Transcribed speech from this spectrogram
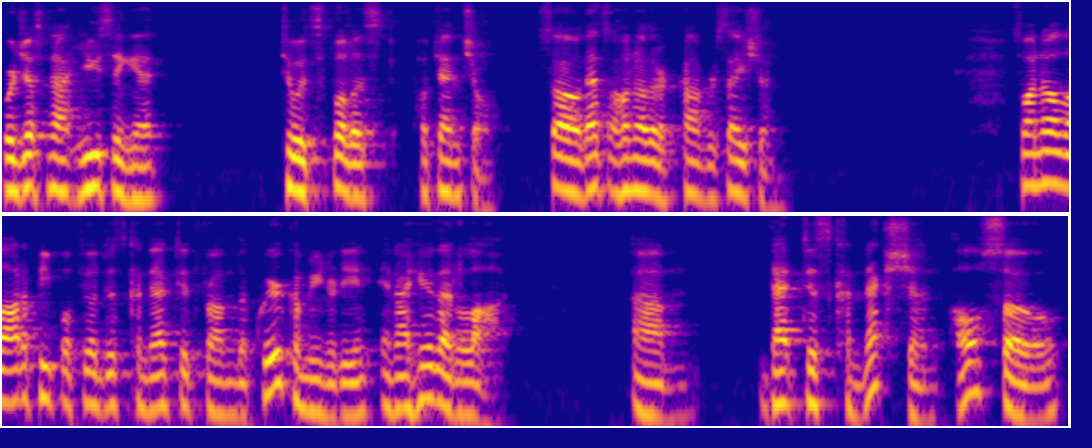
We're just not using it to its fullest potential. So that's a whole other conversation. So I know a lot of people feel disconnected from the queer community, and I hear that a lot. Um, that disconnection also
